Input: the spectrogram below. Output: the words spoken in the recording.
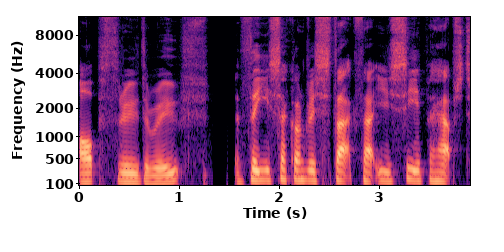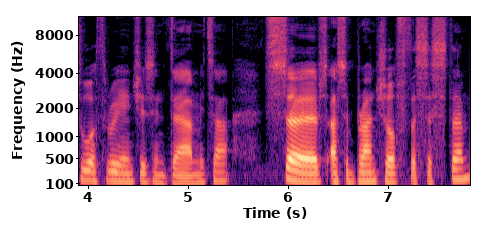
up through the roof. The secondary stack that you see perhaps 2 or 3 inches in diameter serves as a branch of the system.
